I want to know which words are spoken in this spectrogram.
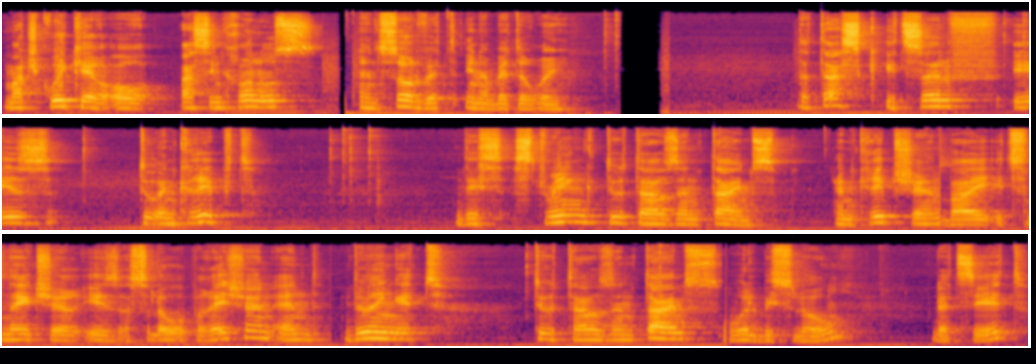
much quicker or asynchronous and solve it in a better way. The task itself is to encrypt this string 2000 times. Encryption by its nature is a slow operation and doing it 2000 times will be slow. Let's see it.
